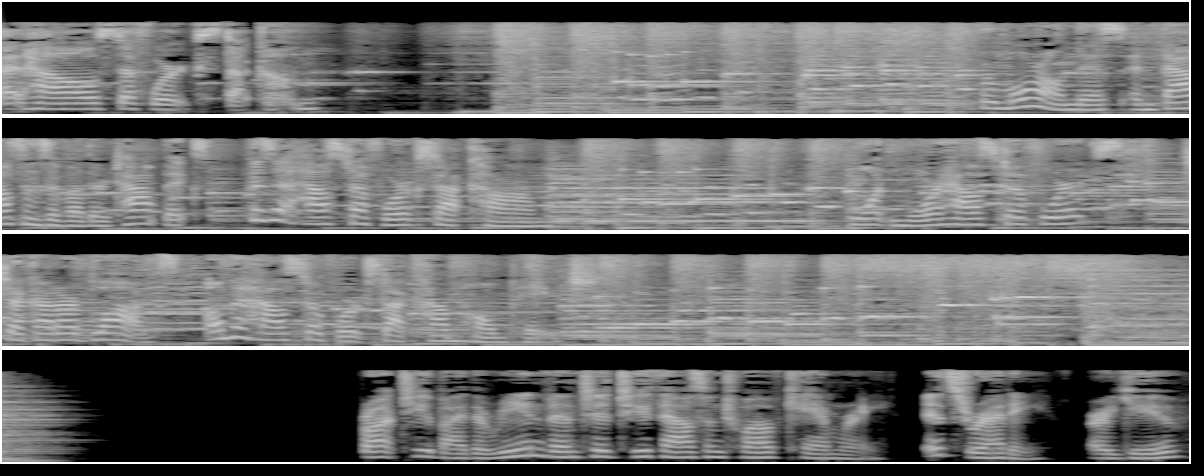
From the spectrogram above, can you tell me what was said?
at howstuffworks.com. For more on this and thousands of other topics, visit howstuffworks.com. Want more How Stuff Works? Check out our blogs on the howstuffworks.com homepage. Brought to you by the reinvented 2012 Camry. It's ready. Are you?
